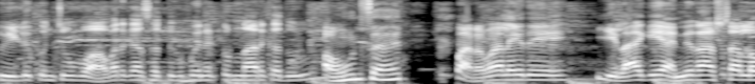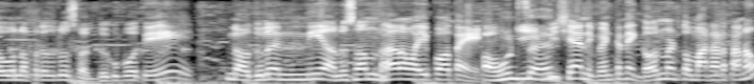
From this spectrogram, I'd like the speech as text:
వీళ్ళు కొంచెం ఓవర్గా సర్దుకుపోయినట్టున్నారు కదూ. అవును సార్. పర్వాలేదే. ఇలాగే అన్ని రాష్ట్రాల్లో ఉన్న ప్రజలు సర్దుకుపోతే నదులన్నీ అనుసంధానం అయిపోతాయి. అవును ఈ సార్. విషయాన్ని వెంటనే గవర్నమెంట్తో మాట్లాడతాను.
